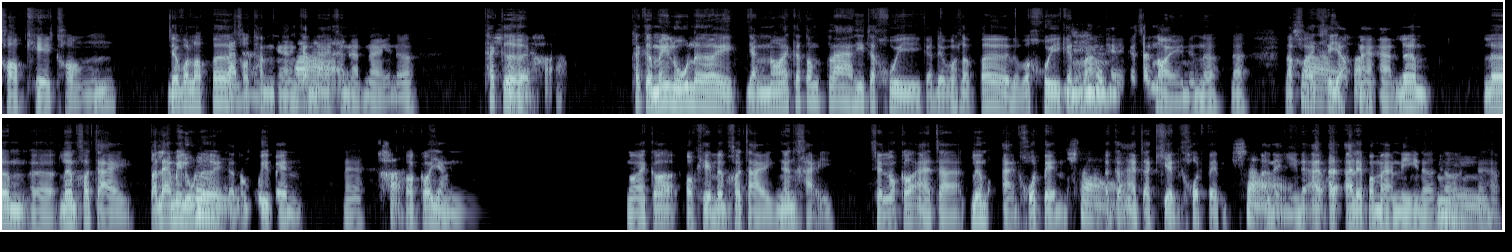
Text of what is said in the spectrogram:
ขอบเขตของ developer การทำเขาทำงานกันได้ใช่ขนาดไหนเนอะถ้าเกิดใช่ค่ะ ถ้าเกิดไม่รู้เลย อย่างน้อยก็ต้องกล้าที่จะคุยกับ developer หรือว่าคุยกันวางแผนกันสักหน่อยนึงเนอะนะแล้วค่อยใช่ขยับมาค่ะอะเริ่มเริ่มเอ่อเริ่มเข้าใจ ตอนแรกไม่รู้เลยอืมแต่ต้องคุยเป็นนะค่ะแล้วก็อย่างน้อยก็โอเค เริ่มเข้าใจเงื่อนไข เสร็จแล้วก็อาจจะเริ่มอ่านโค้ดเป็นใช่แล้วก็อาจจะเขียนโค้ดเป็นใช่อะไรอย่างนี้นะอะอะอะไรประมาณนี้เนอะเนอะอืมนะครับ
